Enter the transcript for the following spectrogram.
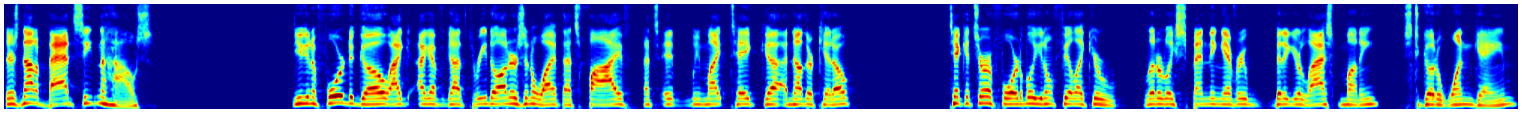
there's not a bad seat in the house. You can afford to go. I, I've got three daughters and a wife. That's five. That's it. We might take uh, another kiddo. Tickets are affordable. You don't feel like you're literally spending every bit of your last money just to go to one game.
